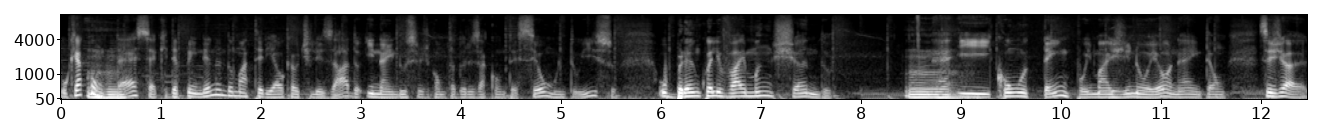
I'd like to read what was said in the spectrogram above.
O que acontece uhum. é que dependendo do material que é utilizado, e na indústria de computadores aconteceu muito isso, o branco ele vai manchando Hum. Né? E com o tempo, imagino eu, né? Então, seja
